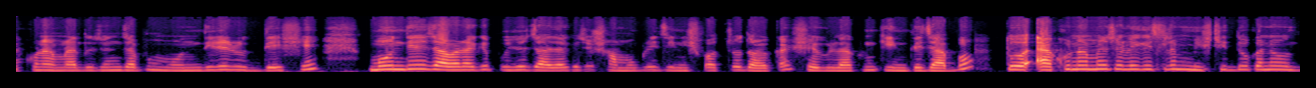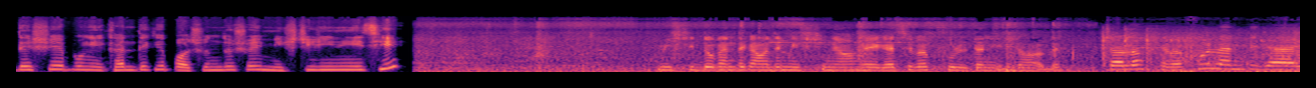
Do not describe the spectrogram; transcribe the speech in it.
এখন আমরা দুজন যাব মন্দিরের উদ্দেশ্যে। মন্দিরে যাওয়ার আগে পুজোর যা যা কিছু সামগ্রী, জিনিসপত্র দরকার, সেগুলো এখন কিনতে যাব। তো এখন আমরা চলে গেছিলাম মিষ্টির দোকানের উদ্দেশ্যে এবং এখান থেকে পছন্দসই মিষ্টি নিয়ে নিয়েছি। মিষ্টির দোকান থেকে আমাদের মিষ্টি নেওয়া হয়ে গেছে, এবার ফুলটা নিতে হবে। চলো, এবার ফুল আনতে যাই।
